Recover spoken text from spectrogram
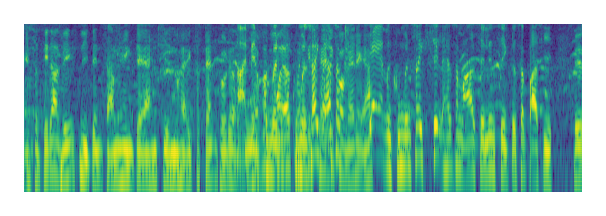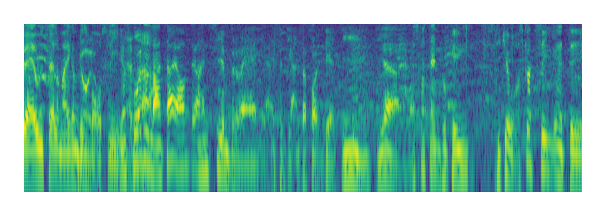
altså det, der er væsentligt i den sammenhæng, det er, at han siger, nu har jeg ikke forstand på det. Nej, altså, men derfor man, tror jeg også, man, man skal tage det så, for, hvad det er. Ja, men kunne man så ikke selv have så meget selvindsigt, og så bare sige, ved hvad, jeg udtaler mig ikke om det sportslige. Jeg spurgte altså... Lars Seier om det, og han siger, ved du hvad, altså de andre folk der, de, de har jo også forstand på penge. De kan jo også godt se, at øh,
